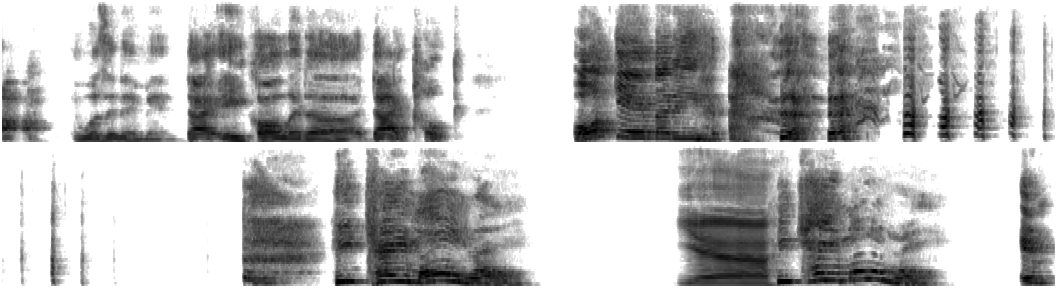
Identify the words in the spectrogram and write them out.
Uh uh It wasn't it, man. Diet, he called it uh Diet Coke. Okay, buddy. he came on wrong. Yeah. He came on wrong. And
